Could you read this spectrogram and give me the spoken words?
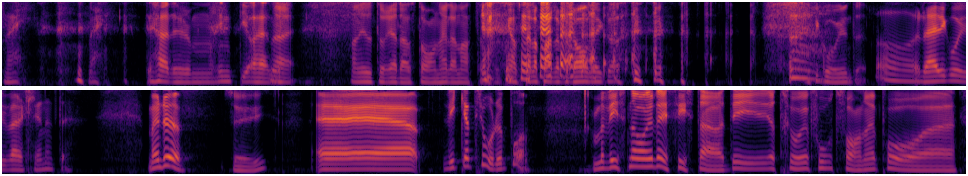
Nej. Nej, det hade de inte jag heller. Nej. Han är ute och räddar stan hela natten, så ska han spela padel på dagen liksom. det går ju inte. Åh, nej, det går ju verkligen inte. Men du, Så. eh, vilka tror du på? Men vi snor ju det sist där. Jag tror fortfarande på eh,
